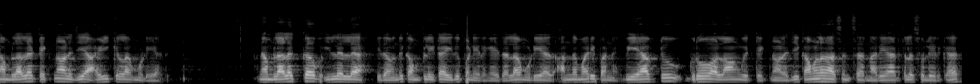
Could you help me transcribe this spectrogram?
நம்மளால் டெக்னாலஜியை அழிக்கலாம் முடியாது. நம்மளால கப் இல்லை இல்லை இதை வந்து கம்ப்ளீட்டாக இது பண்ணிடுங்க இதெல்லாம் முடியாது. அந்த மாதிரி பண்ணு. We have to grow along with technology Kamal Haasan sir நிறைய இடத்துல சொல்லியிருக்கார்.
